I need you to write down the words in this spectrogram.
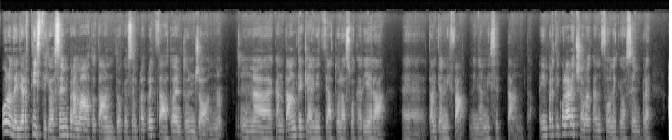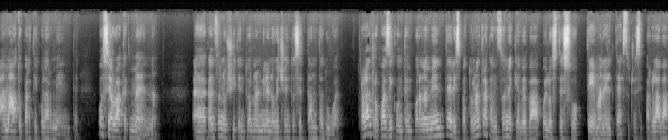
Uno degli artisti che ho sempre amato tanto, che ho sempre apprezzato, è Elton John, un uh, cantante che ha iniziato la sua carriera eh, tanti anni fa, negli anni 70. E in particolare c'è una canzone che ho sempre amato particolarmente, ossia Rocket Man, eh, canzone uscita intorno al 1972. Tra l'altro quasi contemporaneamente rispetto a un'altra canzone che aveva poi lo stesso tema nel testo, cioè si parlava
